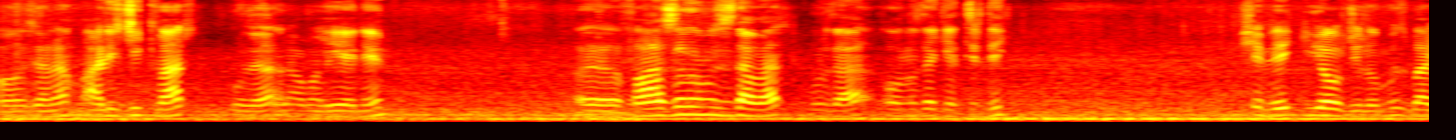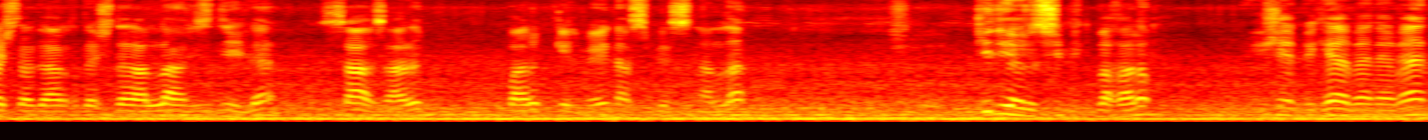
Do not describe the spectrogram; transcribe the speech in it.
O zaman Alicik var. Bu da yeğenim. E, Fazılımız da var burada. Onu da getirdik. Şimdi yolculuğumuz başladı arkadaşlar Allah'ın izniyle. Sağ salim varıp gelmeyi nasip etsin Allah. Gidiyoruz şimdi bakalım. Şimdi hemen hemen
